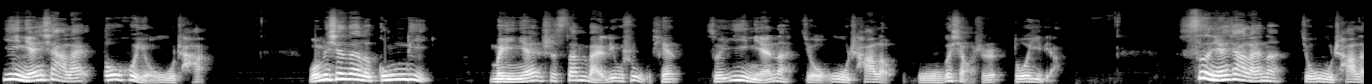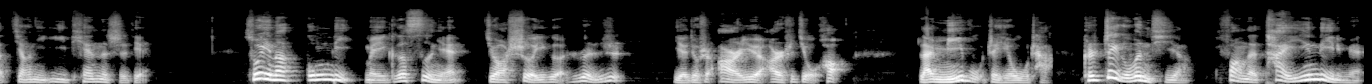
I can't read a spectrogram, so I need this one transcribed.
一年下来都会有误差。我们现在的公历。每年是三百六十五天，所以一年呢就误差了五个小时多一点四年下来呢就误差了将近一天的时间。所以呢，公历每隔四年就要设一个闰日，也就是二月二十九号，来弥补这些误差。可是这个问题啊，放在太阴历里面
